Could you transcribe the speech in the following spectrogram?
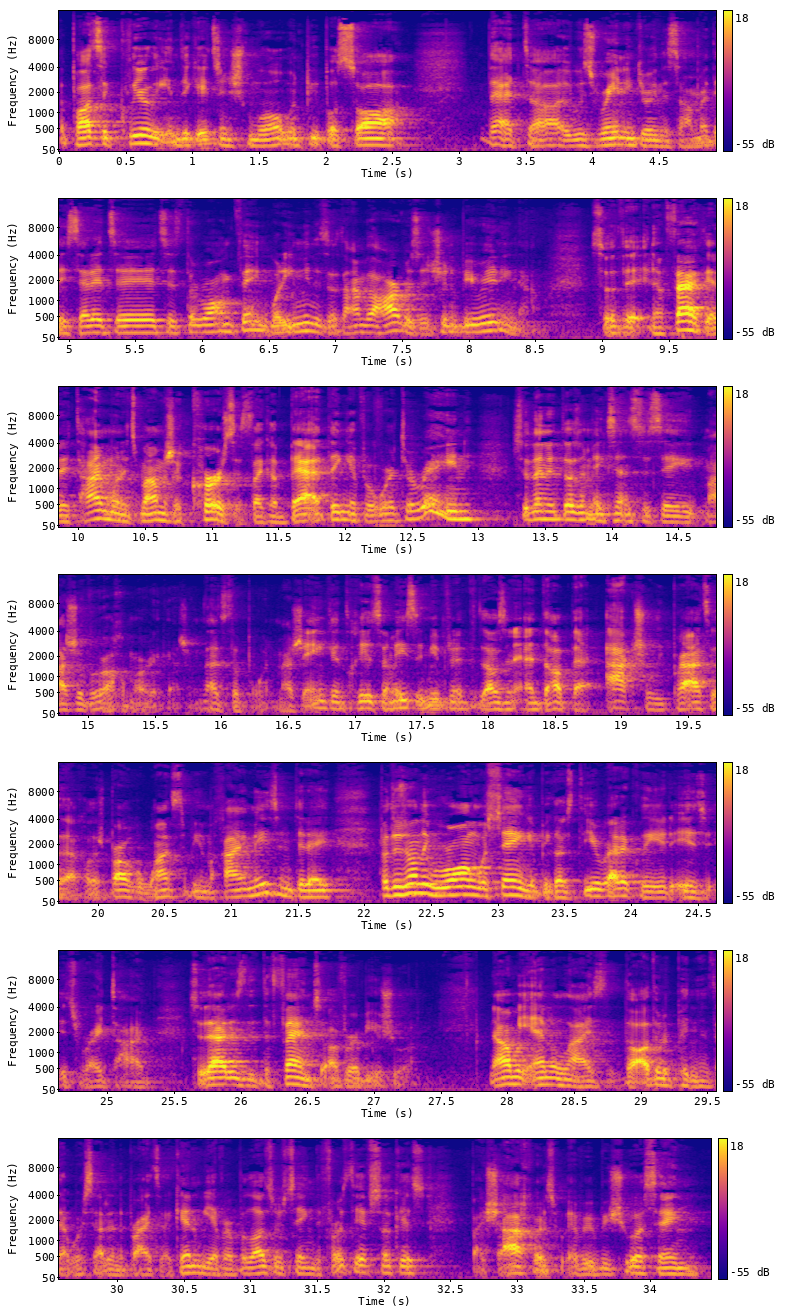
The Pasuk clearly indicates in Shmuel when people saw that uh, it was raining during the summer, they said it's, it's, it's the wrong thing. What do you mean? It's the time of the harvest. It shouldn't be raining now. So in effect, at a time when it's mamash a curse, it's like a bad thing if it were to rain. So then it doesn't make sense to say masha baracham That's the point. Even if it doesn't end up that actually practically Hakadosh Baruch Hu wants to be machayim amazing today. But there's nothing wrong with saying it because theoretically it is its right time. So that is the defense of Rabbi Yeshua. Now we analyze the other opinions that were said in the Bride. Again, we have Rabbi Lazar saying the first day of Sukkot by Shachars. We have Rabbi Yeshua saying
